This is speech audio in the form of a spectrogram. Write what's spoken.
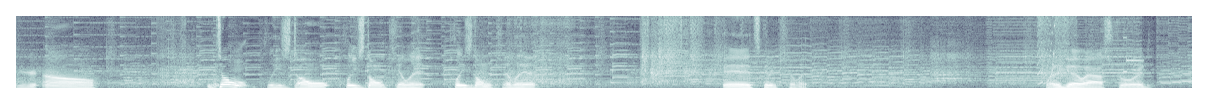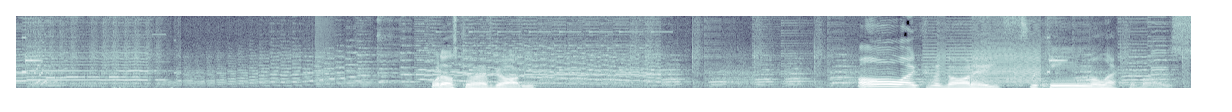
You're, oh. Don't, please don't, please don't kill it. Please don't kill it. It's gonna kill it. Way to go, asteroid. What else could I have gotten? Oh, I could have got a freaking Electabuzz.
